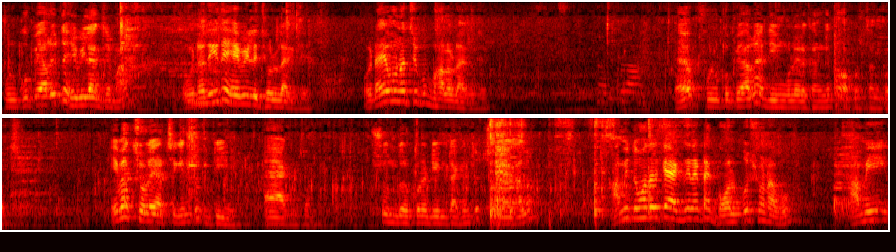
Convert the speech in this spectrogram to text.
ফুলকপি আলু তো হেভি লাগছে মা। ওটা দেখি তো হেভি ঝোল লাগছে। ওটাই মনে হচ্ছে খুব ভালো লাগছে। যাই হোক, ফুলকপি আলু ডিমগুলো এখানে কিন্তু অবস্থান করছে। এবার চলে যাচ্ছে কিন্তু ডিম, একদম। সুন্দর করে ডিমটা কিন্তু চলে গেল। আমি তোমাদেরকে একদিন একটা গল্প শোনাবো। আমি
